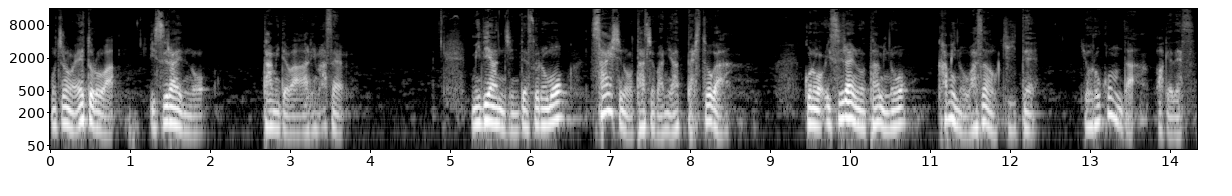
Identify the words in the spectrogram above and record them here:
もちろんエトロはイスラエルの民ではありません。ミディアン人でそれも祭司の立場にあった人が、このイスラエルの民の神の技を聞いて喜んだわけです。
